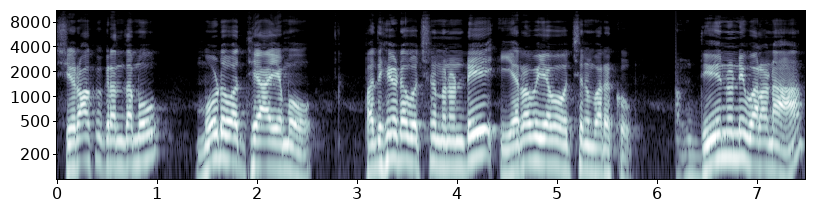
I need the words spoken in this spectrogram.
షిరాకు గ్రంథము మూడవ అధ్యాయము పదిహేడవ వచనం నుండి ఇరవయవ వచనం వరకు. దీనుని వలన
